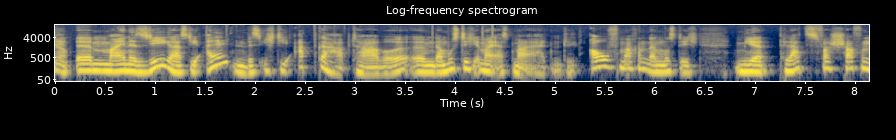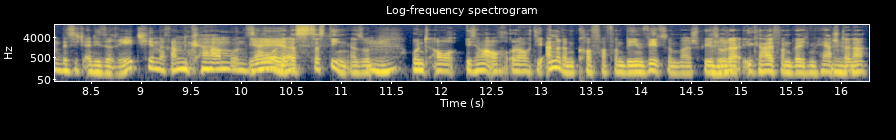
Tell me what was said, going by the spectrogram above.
Ja. Äh, meine Segas, die alten, bis ich die abgehabt habe, ähm, da musste ich immer erstmal halt natürlich aufmachen, dann musste ich mir Platz verschaffen, bis ich an diese Rädchen rankam und so. ja, ja, ja, ne? das das Ding. Also und auch, ich sag mal auch oder auch die anderen Koffer von BMW zum Beispiel, so, oder egal von welchem Hersteller,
